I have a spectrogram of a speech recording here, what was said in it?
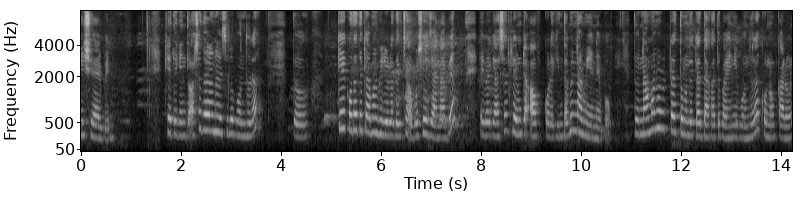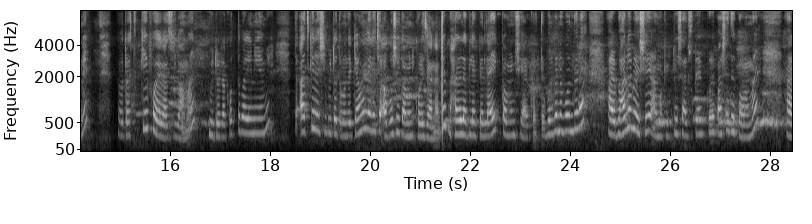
এই সয়াবিন। খেতে কিন্তু অসাধারণ হয়েছিল বন্ধুরা। তো কে কোথা থেকে আমার ভিডিওটা দেখছে অবশ্যই জানাবে। এবার গ্যাসের ফ্লেমটা অফ করে কিন্তু আমি নামিয়ে নেব। তো নামানোরটা তোমাদেরকে দেখাতে পারিনি বন্ধুরা কোনো কারণে। ওটা স্কিপ হয়ে গেছিল আমার, ভিডিওটা করতে পারিনি আমি। তো আজকের রেসিপিটা তোমাদের কেমন লেগেছে অবশ্যই কমেন্ট করে জানাবে। ভালো লাগলে একটা লাইক কমেন্ট শেয়ার করতে ভুলবে না বন্ধুরা। আর ভালোবেসে আমাকে একটু সাবস্ক্রাইব করে পাশে থেকো আমার। আর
